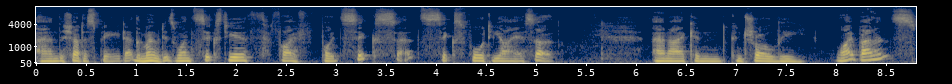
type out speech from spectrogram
and the shutter speed. At the moment it's 1 60th, 5.6 at 640 ISO and I can control the white balance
